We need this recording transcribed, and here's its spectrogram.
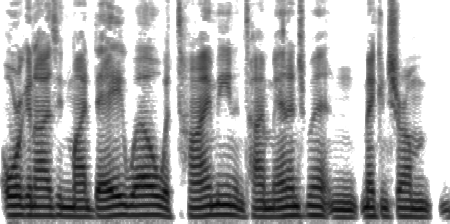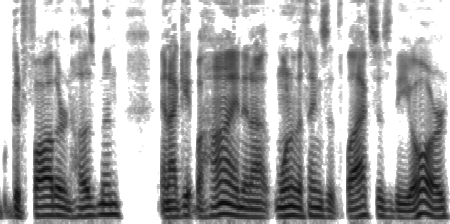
organizing my day well with timing and time management and making sure I'm a good father and husband, and I get behind, and I one of the things that lacks is the yard,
